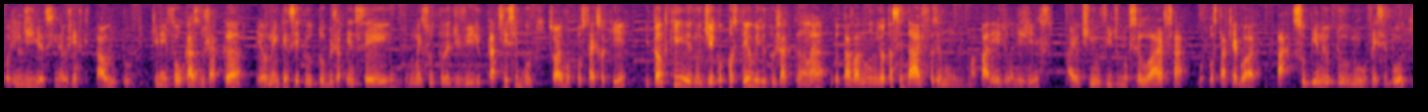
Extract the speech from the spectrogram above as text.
Hoje em dia, assim, né? O jeito que tá o YouTube. Que nem foi o caso do Jacan, eu nem pensei pro YouTube, eu já pensei numa estrutura de vídeo pra Facebook. Só, eu vou postar isso aqui. E tanto que no dia que eu postei o vídeo do Jacan lá, eu tava num- em outra cidade fazendo um- uma parede lá de giz. Aí eu tinha o vídeo no celular, eu falei, ah, vou postar aqui agora. Pá, subi no, YouTube, no Facebook,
